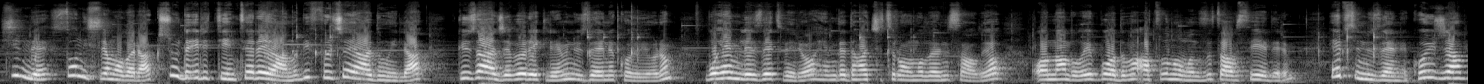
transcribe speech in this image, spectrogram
Şimdi son işlem olarak şurada erittiğim tereyağını bir fırça yardımıyla güzelce böreklerimin üzerine koyuyorum. Bu hem lezzet veriyor hem de daha çıtır olmalarını sağlıyor. Ondan dolayı bu adımı atlamamanızı tavsiye ederim. Hepsinin üzerine koyacağım.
